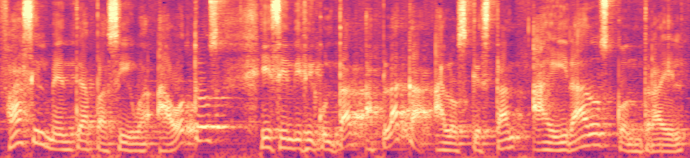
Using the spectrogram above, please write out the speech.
fácilmente apacigua a otros y sin dificultad aplaca a los que están airados contra él.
